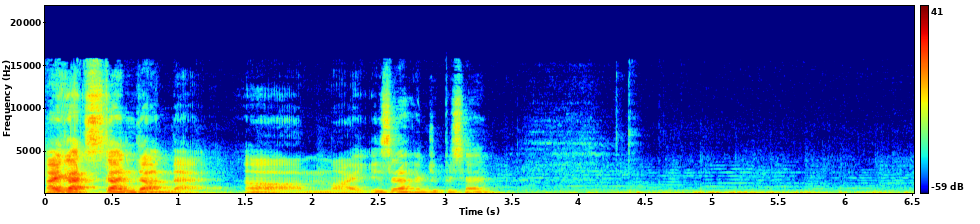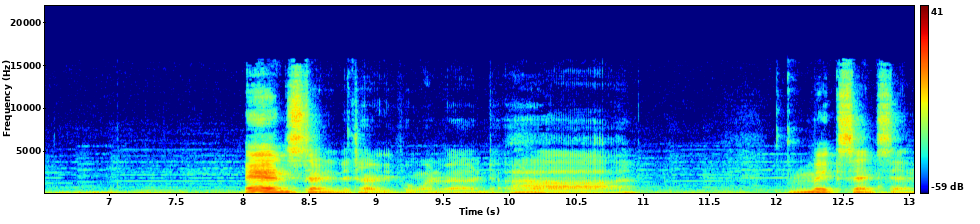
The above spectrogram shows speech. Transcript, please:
I got stunned on that. Oh my. Is it 100%? And stunning the target for one round. Ah. Makes sense then.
